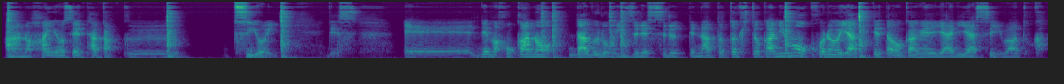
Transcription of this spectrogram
あの、汎用性高く強いです。えー、で、まあ、他のダブルをいずれするってなった時とかにも、これをやってたおかげでやりやすいわとか、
